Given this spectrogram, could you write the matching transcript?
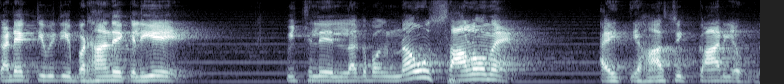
कनेक्टिविटी बढ़ाने के लिए पिछले लगभग नौ सालों में ऐतिहासिक कार्य हुए।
